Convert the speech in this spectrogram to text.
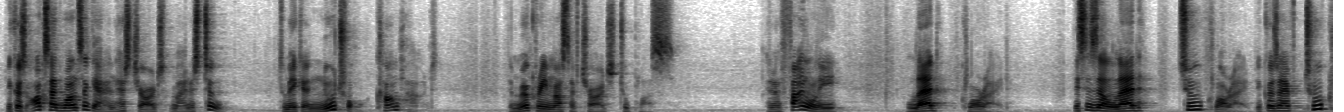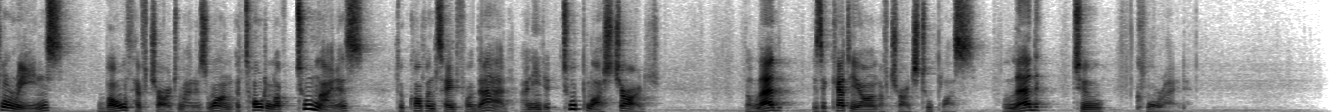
because oxide once again has charge minus 2. To make a neutral compound, the mercury must have charge 2 plus. And then finally, lead chloride. This is a lead 2 chloride because I have two chlorines, both have charge minus 1, a total of 2 minus. To compensate for that, I need a 2 plus charge. The lead is a cation of charge 2 plus. Lead 2 chloride.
